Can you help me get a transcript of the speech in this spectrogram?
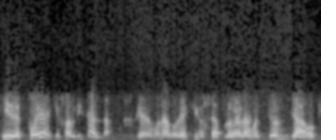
y después hay que fabricarla. Que una vez que se aprueba la cuestión, ya, ok,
